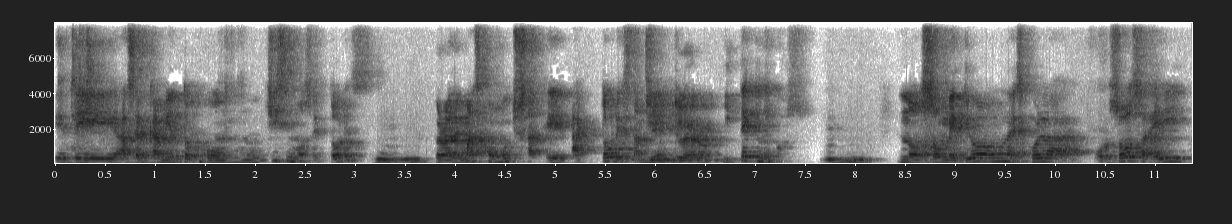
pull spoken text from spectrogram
eh, de acercamiento con muchísimos sectores, Ujú. pero además con muchos eh, actores también Sí, claro. y técnicos. Nos sometió a una escuela forzosa ahí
